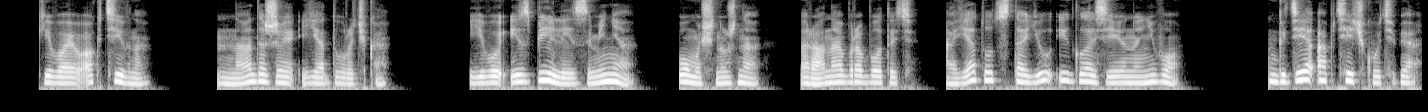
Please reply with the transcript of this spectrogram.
— киваю активно. «Надо же, я дурочка. Его избили из-за меня. Помощь нужна, рано обработать, а я тут стою и глазею на него». «Где аптечка у тебя?»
